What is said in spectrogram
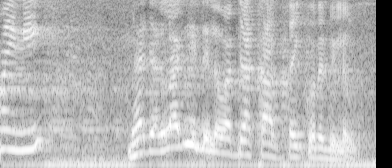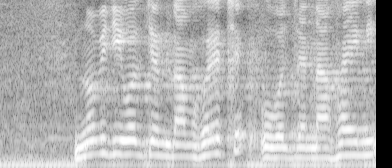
হয়নি। ভেজাল লাগিয়ে দিলে, আর যা কাজ তাই করে দিল। নবীজি বলছেন দাম হয়েছে, ও বলছেন না হয়নি।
